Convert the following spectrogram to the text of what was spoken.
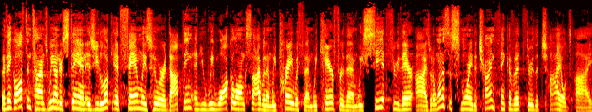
I think oftentimes we understand as you look at families who are adopting and you, we walk alongside with them, we pray with them, we care for them, we see it through their eyes. But I want us this morning to try and think of it through the child's eye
